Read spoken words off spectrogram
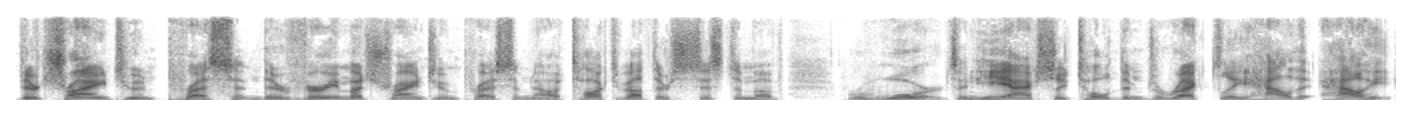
they're trying to impress him. They're very much trying to impress him. Now, I talked about their system of rewards, and he actually told them directly how the, how he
